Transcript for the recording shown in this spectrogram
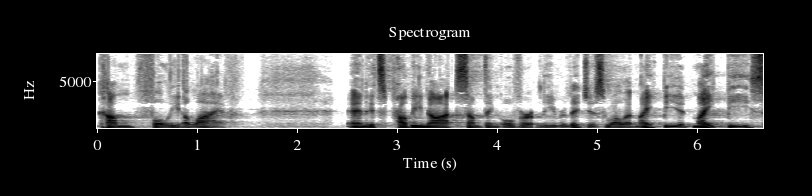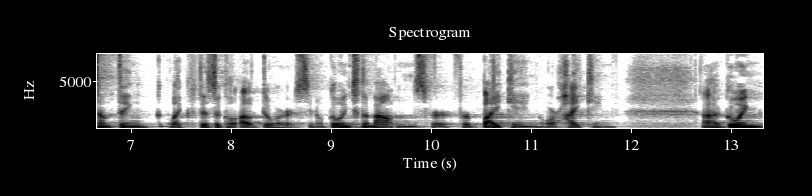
come fully alive. And it's probably not something overtly religious. Well, it might be. It might be something like physical outdoors, you know, going to the mountains for, for biking or hiking. Uh, going,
